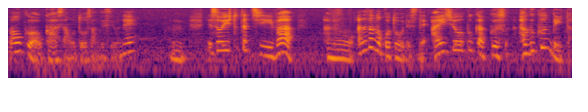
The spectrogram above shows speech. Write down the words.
まあ、多くはお母さんお父さんですよね。うん、でそういう人たちはあのあなたのことをですね愛情深く育んでいた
